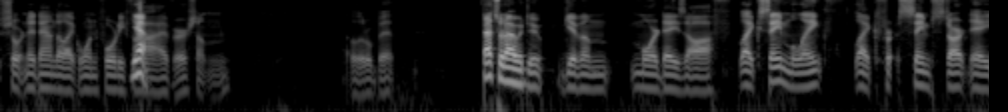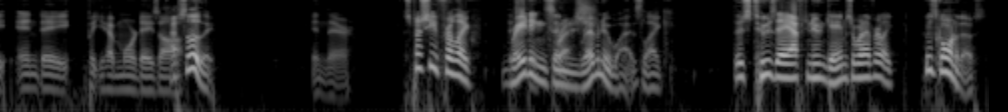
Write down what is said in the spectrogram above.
shorten it down to like 145 or something. A little bit. That's what I would do. Give them more days off. Like same length, like for same start date, end date, but you have more days off Absolutely, in there. especially for like They ratings and revenue wise. Like those Tuesday afternoon games or whatever. Like who's going to those?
